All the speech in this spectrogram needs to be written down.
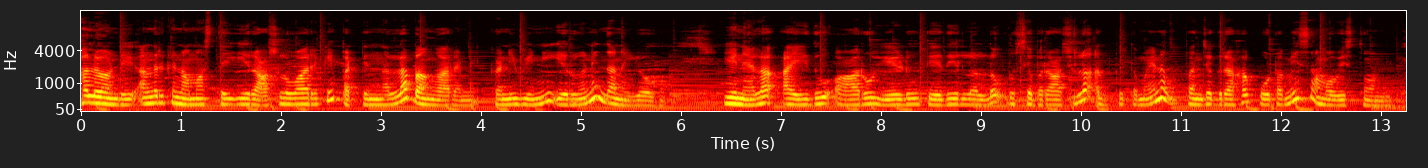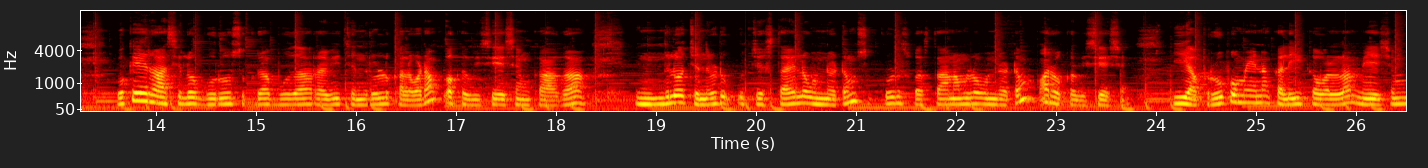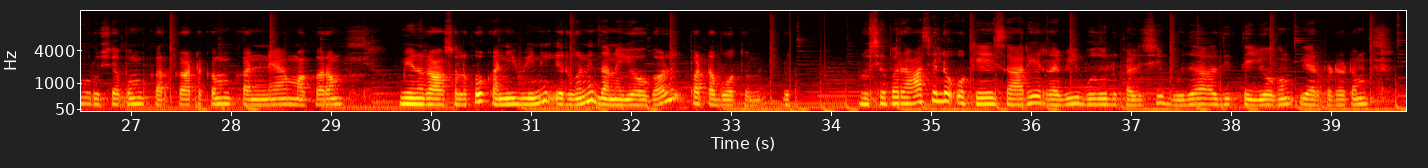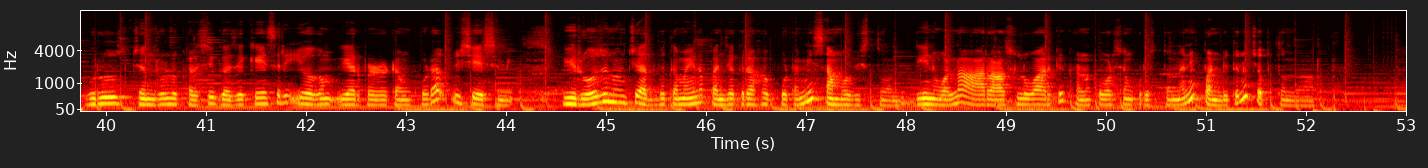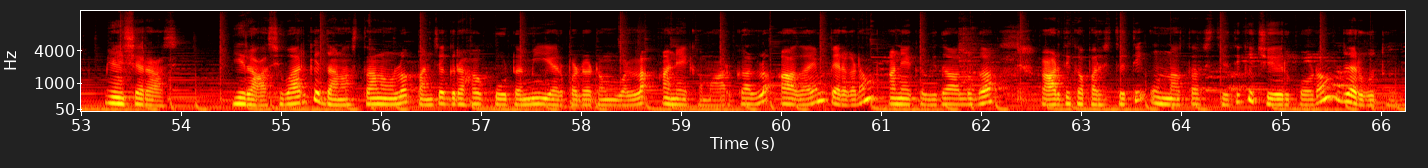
Hello అండి అందరికీ నమస్తే. ఈ రాసుల వారికి పట్టిందల్లా బంగారమే కని విని ఎరుగని ధనయోగం. ఈ నెల ఐదు ఆరు ఏడు తేదీలలో వృషభ రాశిలో అద్భుతమైన పంచగ్రహ కూటమి సంభవిస్తోంది. ఒకే రాశిలో గురు శుక్ర బుధ రవి చంద్రులు కలవడం ఒక విశేషం కాగా ఇందులో చంద్రుడు ఉచ్చస్థాయిలో ఉండటం శుక్రుడు స్వస్థానంలో ఉండటం మరొక విశేషం. ఈ అపురూపమైన కలయిక వల్ల మేషం వృషభం కర్కాటకం కన్య మకరం మీనరాశులకు కనివిని ఎరుగని ధనయోగాలు పట్టబోతున్నాయి. వృషభ రాశిలో ఒకేసారి రవి బుధులు కలిసి బుధాదిత్య యోగం ఏర్పడటం గురు చంద్రులు కలిసి గజకేసరి యోగం ఏర్పడటం కూడా విశేషమే. ఈ రోజు నుంచి అద్భుతమైన పంచగ్రహ కూటమి సంభవిస్తోంది. దీనివల్ల ఆ రాశుల వారికి కనకవర్షం కురుస్తుందని పండితులు చెబుతున్నారు. మేషరాశి ఈ రాశి వారికి ధనస్థానంలో పంచగ్రహ కూటమి ఏర్పడటం వల్ల అనేక మార్గాల్లో ఆదాయం పెరగడం అనేక విధాలుగా ఆర్థిక పరిస్థితి ఉన్నత స్థితికి చేరుకోవడం జరుగుతుంది.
